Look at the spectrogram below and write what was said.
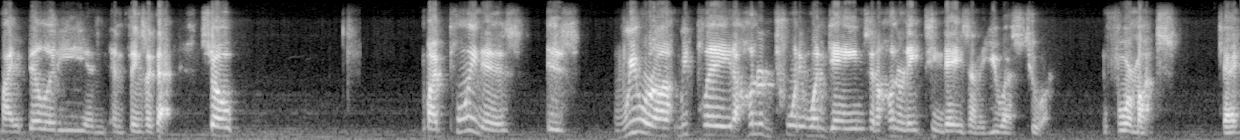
my ability and, and things like that. So my point is is we were on we played 121 games in 118 days on a U.S. tour in four months. Okay,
